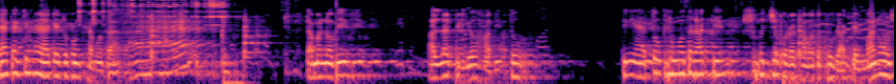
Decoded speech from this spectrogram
এক একজনের এক এক রকম ক্ষমতা। আমার নবীর আল্লাহর প্রিয় হাবিব তো। তিনি এত ক্ষমতা রাখতেন, সহ্য করার ক্ষমতা খুব রাখতেন। মানুষ,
